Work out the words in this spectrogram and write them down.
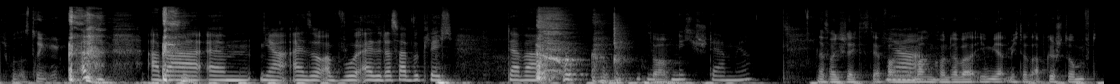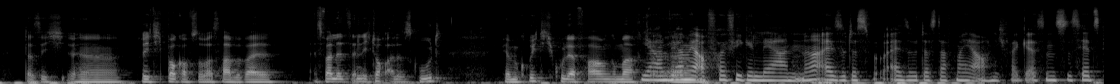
ich muss was trinken. aber ähm, ja, also obwohl, also das war wirklich, da war So. nicht sterben, ja. Das war die schlechteste Erfahrung, die Ja. man machen konnte, aber irgendwie hat mich das abgestumpft, dass ich äh, richtig Bock auf sowas habe, weil es war letztendlich doch alles gut. Wir haben richtig coole Erfahrungen gemacht. Ja, und wir haben ja Ähm, auch voll viel gelernt, ne? Also das, also das darf man ja auch nicht vergessen. Es ist jetzt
